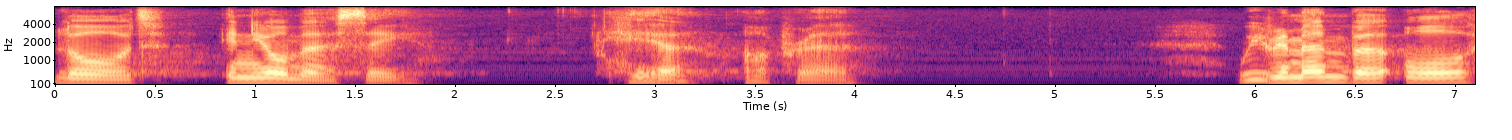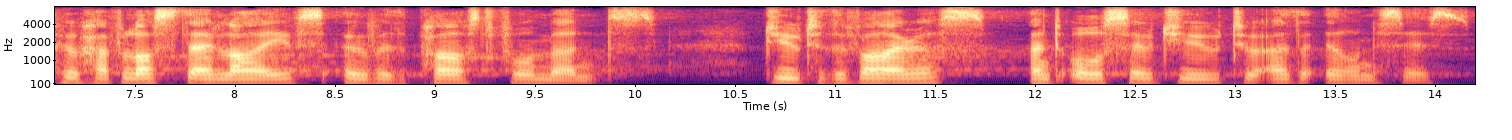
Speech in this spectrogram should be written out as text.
Lord, in your mercy, hear our prayer. We remember all who have lost their lives over the past four months due to the virus and also due to other illnesses.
